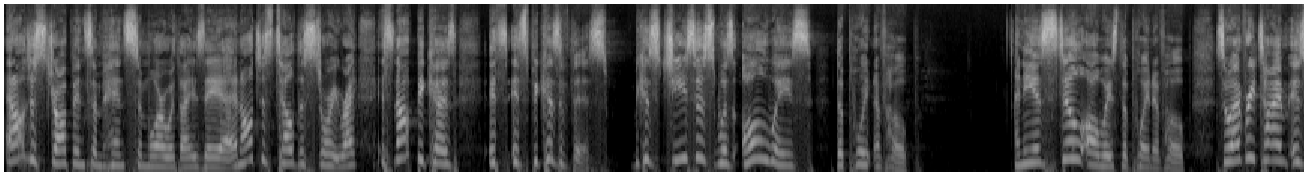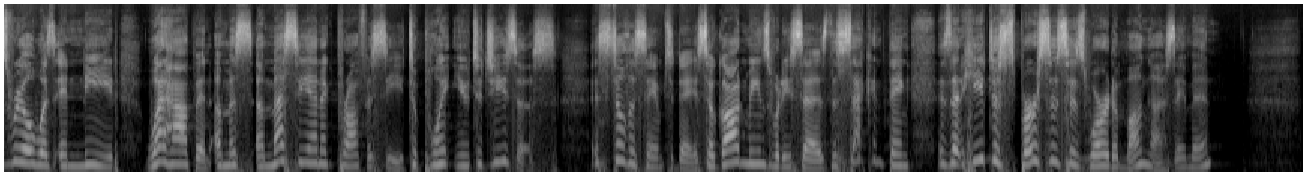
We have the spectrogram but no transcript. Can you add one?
And I'll just drop in some hints some more with Isaiah and I'll just tell the story, right? It's not because it's it's because of this. Because Jesus was always the point of hope. And he is still always the point of hope. So every time Israel was in need, what happened? A, mess- a, messianic prophecy to point you to Jesus. It's still the same today. So God means what he says. The second thing is that he disperses his word among us. Amen.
